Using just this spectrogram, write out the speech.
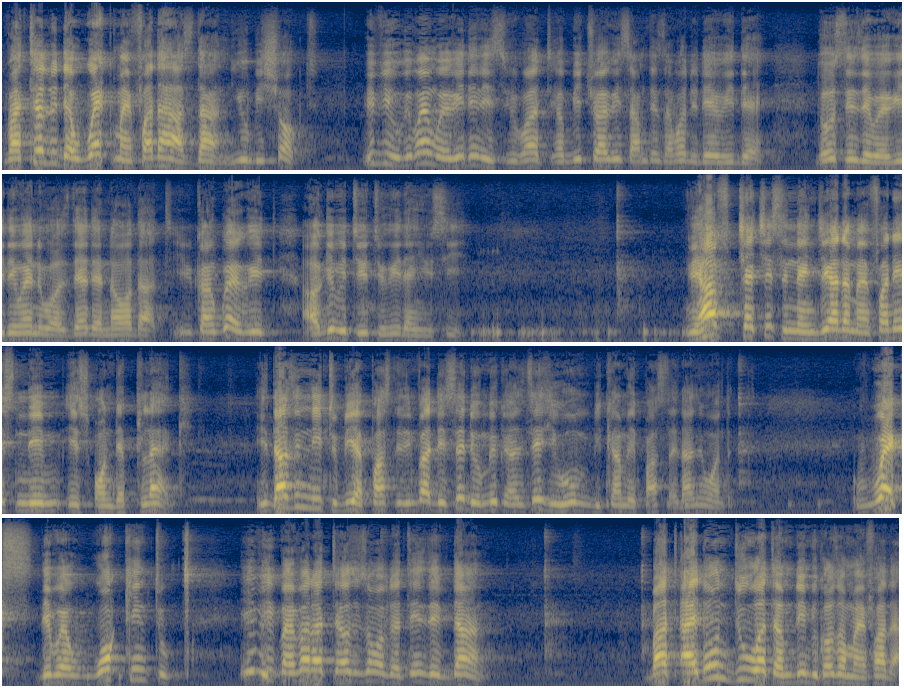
If I tell you the work my father has done, you'll be shocked. If you when we're reading this what obituary something, what did they read there? Those things they were reading when he was dead and all that. You can go and read. I'll give it to you to read and you see. We have churches in Nigeria that my father's name is on the plaque. He doesn't need to be a pastor. In fact, they said they'll make him. They said he won't become a pastor. He doesn't want it. Works. They were walking to. If my father tells you some of the things they've done, but I don't do what I'm doing because of my father,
